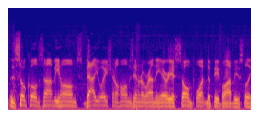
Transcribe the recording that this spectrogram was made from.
The so called zombie homes, valuation of homes in and around the area is so important to people, obviously.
